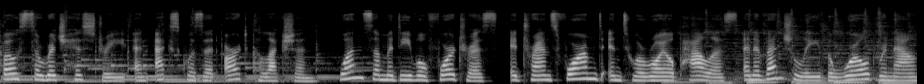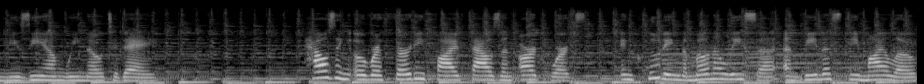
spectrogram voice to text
boasts a rich history and exquisite art collection. Once a medieval fortress, it transformed into a royal palace and eventually the world-renowned museum we know today. Housing over 35,000 artworks, including the Mona Lisa and Venus de Milo,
